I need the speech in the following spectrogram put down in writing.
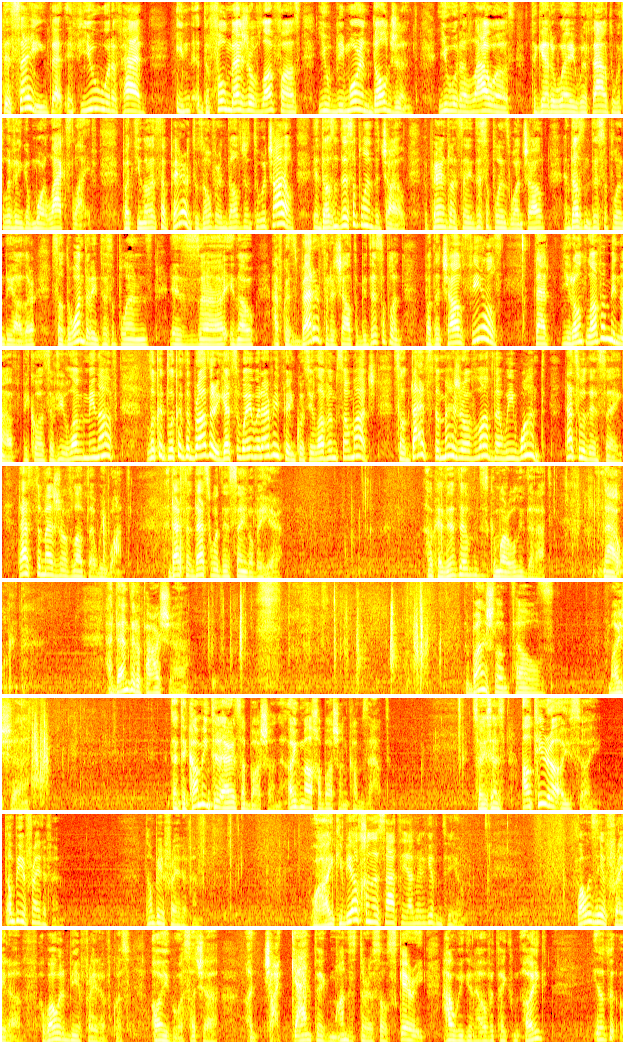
they're saying that if you would have had in the full measure of love for us, you would be more indulgent. You would allow us to get away without with living a more lax life. But you know, it's a parent who's overindulgent to a child. It doesn't discipline the child. A parent, let's say, disciplines one child and doesn't discipline the other. So the one that he disciplines is, uh, you know, of course, better for the child to be disciplined, but the child feels that you don't love him enough because if you love him enough, look at look at the brother. He gets away with everything because you love him so much. So that's the measure of love that we want. That's what they're saying. That's the measure of love that we want. And that's the, that's what they're saying over here. Okay, this, this Gemara, we'll leave that out. Now, at the end of the parsha, the Banishlam tells Moshe that they're coming to the Eretz Abashan. Oig Malch comes out. So he says, Altira Oisai. Don't be afraid of him. Don't be afraid of him. Why? I'm going to give him to you. What was he afraid of? What would he be afraid of? Because Oig was such a, a gigantic monster, so scary. How are we going to overtake Oig?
